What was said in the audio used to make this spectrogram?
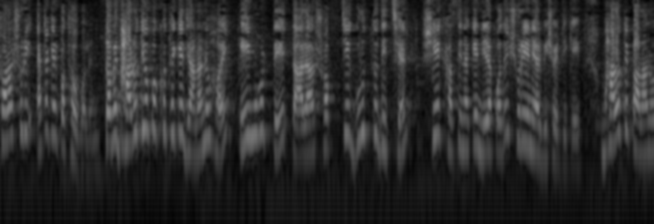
সরাসরি অ্যাটাকের কথাও বলেন। তবে ভারতীয় পক্ষ থেকে জানানো হয়, এই মুহূর্তে তারা সবচেয়ে গুরুত্ব দিচ্ছেন শেখ হাসিনাকে নিরাপদে সরিয়ে নেওয়ার বিষয়টিকে ভারতে পালানো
